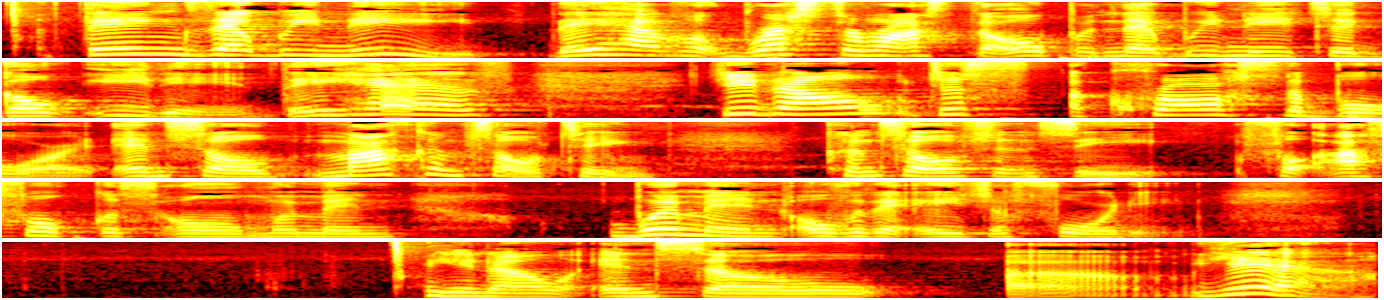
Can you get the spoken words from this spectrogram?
things that we need. They have restaurants to open that we need to go eat in. They have, you know, just across the board. And so my consulting consultancy for I focus on women women over the age of 40. You know, and so um yeah.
